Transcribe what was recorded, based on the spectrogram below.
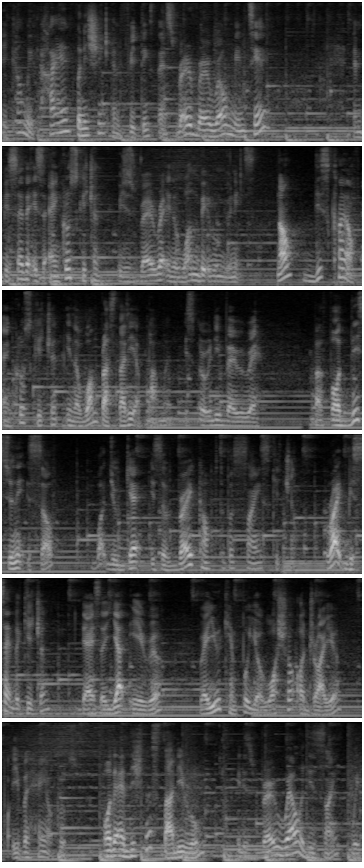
It comes with high-end furnishing and fittings that's very very well maintained. And beside that is an enclosed kitchen, which is very rare in the one-bedroom units. Now, this kind of enclosed kitchen in a one plus study apartment is already very rare. But for this unit itself, what you get is a very comfortable sized kitchen. Right beside the kitchen, there is a yard area where you can put your washer or dryer or even hang your clothes. For the additional study room, it is very well designed with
